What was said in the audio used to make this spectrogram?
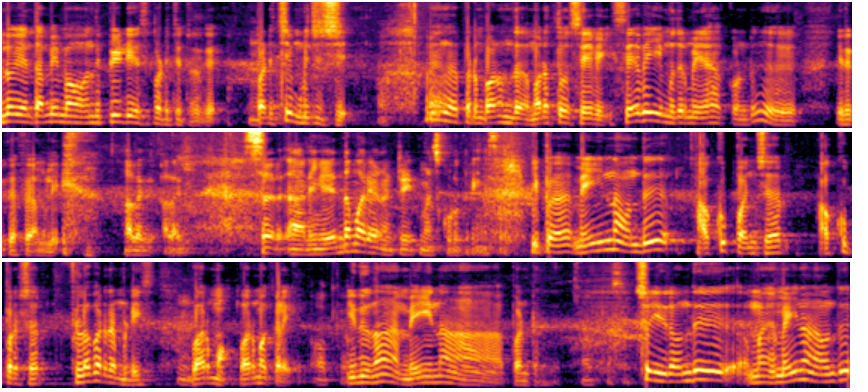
இன்னும் என் தம்பி மகன் வந்து பிடிஎஸ் படிச்சுட்டு இருக்கு. படித்து முடிச்சிச்சு. எங்க பெரும்பாலும் இந்த மருத்துவ சேவை சேவையை முதன்மையாக கொண்டு இருக்க ஃபேமிலி அழகு அழகு. சார் நீங்கள் எந்த மாதிரியான ட்ரீட்மெண்ட்ஸ் கொடுக்குறீங்க சார் இப்போ மெயினாக வந்து அக்கு பஞ்சர் அக்கு ப்ரெஷர் ஃப்ளவர் ரெமடிஸ் வர்மம் வர்மக்கலை. இதுதான் மெயினாக பண்ணுறது ஸோ இதில் வந்து மெயினாக நான் வந்து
